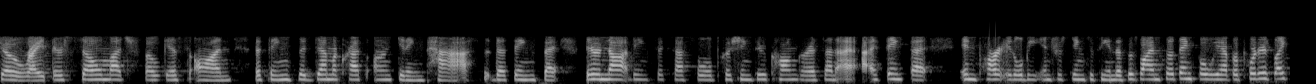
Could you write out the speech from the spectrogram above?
show, right? There's so much focus on the things that Democrats aren't getting passed, the things that they're not being successful pushing through Congress. And I, I think that in part it'll be interesting to see and this is why i'm so thankful we have reporters like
